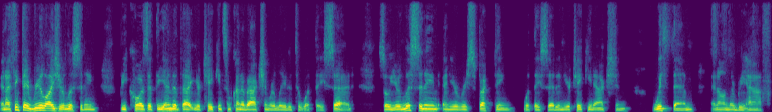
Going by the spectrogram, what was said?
and i think they realize you're listening because at the end of that you're taking some kind of action related to what they said. So you're listening and you're respecting what they said and you're taking action with them and on their behalf.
